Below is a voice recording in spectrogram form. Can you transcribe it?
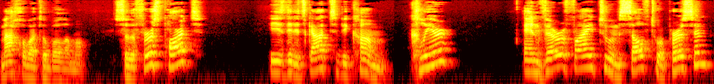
ma chovato bolamo. So the first part is that it's got to become clear and verified to himself, to a person,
